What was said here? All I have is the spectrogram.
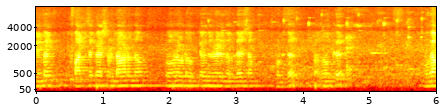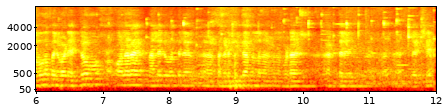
വിമൻ പാർട്ടിസിപ്പേഷൻ ഉണ്ടാവണമെന്നും ബഹുമാനപ്പെട്ട മുഖ്യമന്ത്രിയുടെ നിർദ്ദേശം ഉണ്ട്. നമുക്ക് മുഖാമുഖം പരിപാടി ഏറ്റവും വളരെ നല്ല രൂപത്തിൽ സംഘടിപ്പിക്കുക എന്നുള്ളതാണ് നമ്മുടെ അടുത്തൊരു ലക്ഷ്യം.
